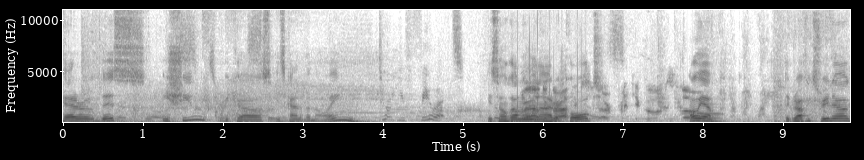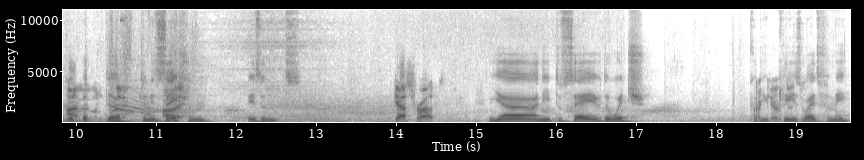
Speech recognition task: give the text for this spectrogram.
care of this issue because it's kind of annoying. Don't you feel it? It's not only Well, when the I graphics record. good, so Oh yeah, the graphics really are good, I'm but the optimization isn't... Gas rat. Yeah, I need to save the witch. Could I you killed please wait for me?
